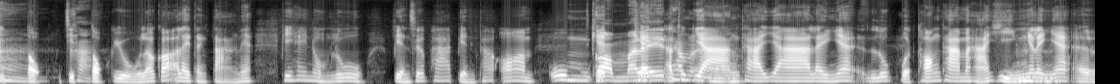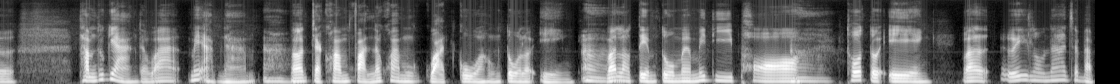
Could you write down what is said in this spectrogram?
จิตอ่าตก จิตค่ะตกอยู่แล้วก็อะไรต่างๆ เนี่ย พี่ให้นมลูกเปลี่ยนเสื้อผ้าเปลี่ยนผ้าอ้อม อุ้มกล่อมอะไรเคล็ดเคล็ดทำทุกอย่างทายาอะไรเงี้ยลูกปวดท้องทามาหาหิงอืมอะไรเงี้ยเออทำทุกอย่างแต่ว่าไม่อาบน้ำอ่าเพราะจากความฝันและความหวาดกลัวของตัวเราเองอ่ว่าเราเตรียมตัวมาไม่ดีพอออ่าโทษตัวเอง ว่า เอ้ย เราน่าจะแบบ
